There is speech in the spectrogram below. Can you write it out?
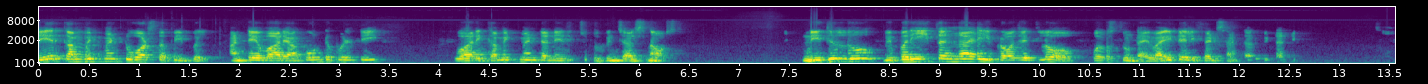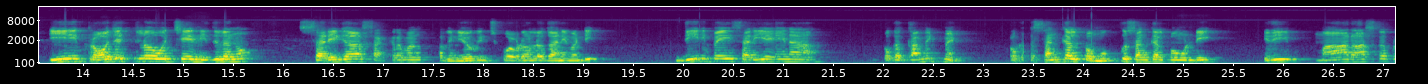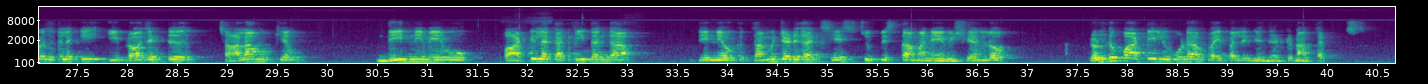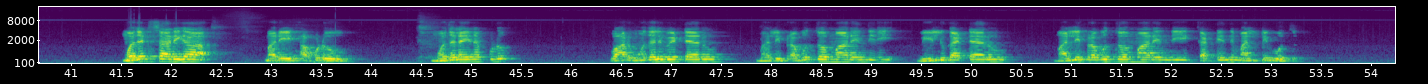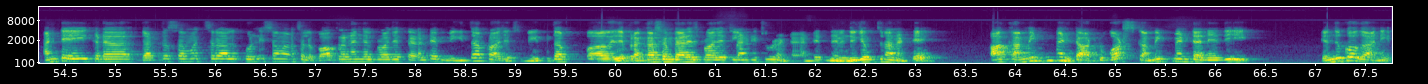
their commitment towards the people అంటే వారి అకౌంటబిలిటీ వారి కమిట్మెంట్ అనేది చూపించాల్సిన అవసరం. నిధులు విపరీతంగా ఈ ప్రాజెక్ట్లో వస్తుంటాయి. వైట్ ఎలిఫెంట్స్ అంటారు వీటన్ని. ఈ ప్రాజెక్ట్లో వచ్చే నిధులను సరిగా సక్రమంగా వినియోగించుకోవడంలో కానివ్వండి దీనిపై సరి అయిన ఒక కమిట్మెంట్ ఒక సంకల్పం ముక్కు సంకల్పం ఉండి ఇది మా రాష్ట్ర ప్రజలకి ఈ ప్రాజెక్ట్ చాలా ముఖ్యం. దీన్ని మేము పార్టీలకు అతీతంగా దీన్ని ఒక కమిటెడ్గా చేసి చూపిస్తామనే విషయంలో రెండు పార్టీలు కూడా వైఫల్యం చెందినట్టు నాకు కనిపిస్తుంది మొదటిసారిగా మరి అప్పుడు మొదలైనప్పుడు వారు మొదలు పెట్టారు మళ్ళీ ప్రభుత్వం మారింది వీళ్ళు కట్టారు మళ్ళీ ప్రభుత్వం మారింది కట్టింది మళ్ళీ పోతుంది. అంటే ఇక్కడ గత సంవత్సరాలు కొన్ని సంవత్సరాలు బాక్రానంగల్ ప్రాజెక్ట్ అంటే మిగతా ప్రాజెక్ట్స్ మిగతా ప్రకాశం బ్యారేజ్ ప్రాజెక్ట్ లాంటివి చూడండి. అంటే నేను ఎందుకు చెప్తున్నానంటే ఆ కమిట్మెంట్ ఆ టువర్డ్స్ కమిట్మెంట్ అనేది ఎందుకో గాని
